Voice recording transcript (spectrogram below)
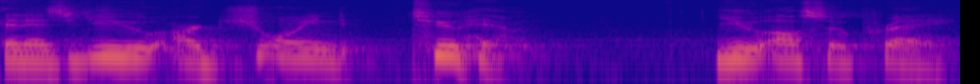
And as you are joined to him, you also pray,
